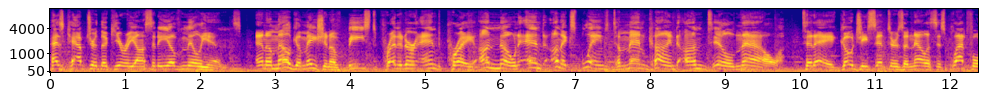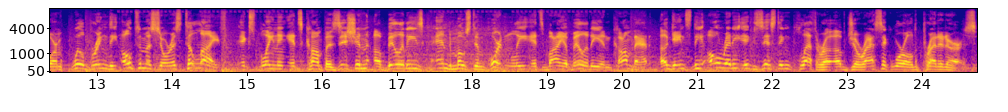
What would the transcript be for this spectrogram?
has captured the curiosity of millions. An amalgamation of beast, predator, and prey unknown and unexplained to mankind until now. Today, Goji Center's analysis platform will bring the Ultimasaurus to life, explaining its composition, abilities, and most importantly, its viability in combat against the already existing plethora of Jurassic World predators.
